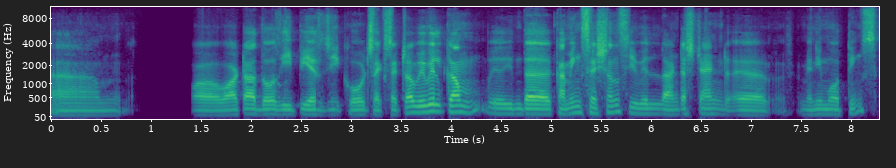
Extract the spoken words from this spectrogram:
Um, or what are those EPSG codes, etc. We will come in the coming sessions. You will understand uh, many more things.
